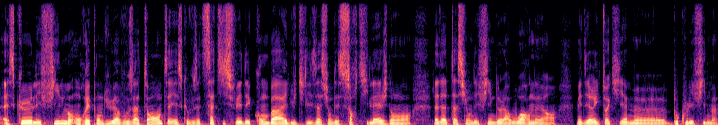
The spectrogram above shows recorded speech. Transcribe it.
est-ce que les films ont répondu à vos attentes et est-ce que vous êtes satisfait des combats et de l'utilisation des sortilèges dans l'adaptation des films de la Warner Médéric, toi qui aimes euh, beaucoup les films.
